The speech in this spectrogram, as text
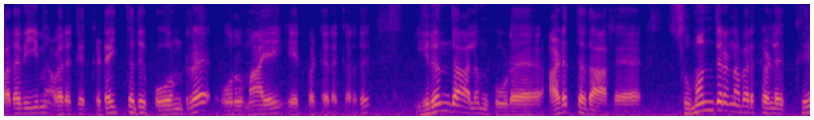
பதவியும் அவருக்கு கிடைத்தது போன்ற ஒரு மாயை ஏற்பட்டிருக்கிறது. இருந்தாலும் கூட அடுத்ததாக சுமந்திரன் அவர்களுக்கு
